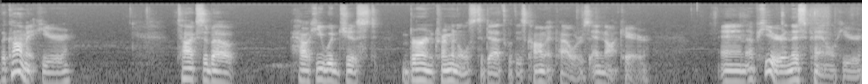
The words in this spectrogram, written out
the comet here talks about how he would just burn criminals to death with his comet powers and not care. And up here, in this panel here,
